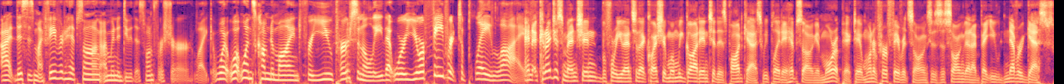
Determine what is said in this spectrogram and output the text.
I this is my favorite hip song. I'm going to do this one for sure. Like, what what ones come to mind for you personally that were your favorite to play live? And uh, can I just mention before you answer that question, when we got into this podcast, we played a hip song and Maura picked it. And one of her favorite songs is a song that I bet you'd never guess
